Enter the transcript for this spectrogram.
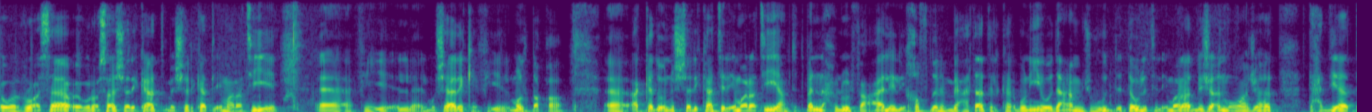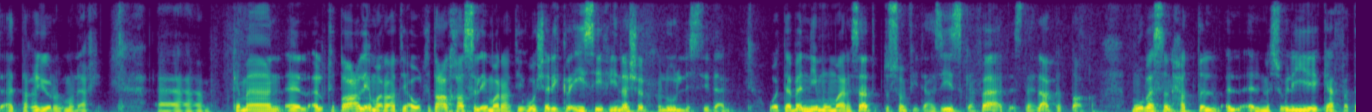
والرؤساء ورؤساء الشركات من الشركات الإماراتية آه في المشاركة في الملتقى آه أكدوا إن الشركات الإماراتية عم تتبنى حلول فعالة لخفض الانبعاثات الكربونية ودعم جهود دولة الإمارات بشأن مواجهة تحديات التغير المناخي. آه كمان القطاع الإماراتي أو القطاع الخاص الإماراتي هو شريك رئيسي في نشر حلول الاستدامة وتبني ممارسات بتسهم في تعزيز كفاءة استهلاك الطاقة، مو بس نحط المسؤولية كافة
